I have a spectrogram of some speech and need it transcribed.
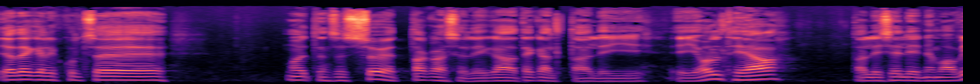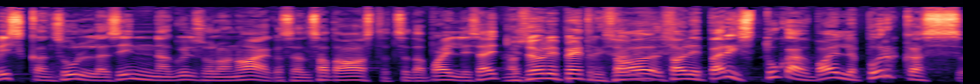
ja tegelikult see ma ütlen, see sööt tagasi oli ka, tegelikult ta oli, ei olnud hea ta oli selline, ma viskan sulle sinna, küll sul on aega seal sada aastat seda palli sättida. no see oli Pedri. ta, oli... ta oli päris tugev pall ja põrkas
